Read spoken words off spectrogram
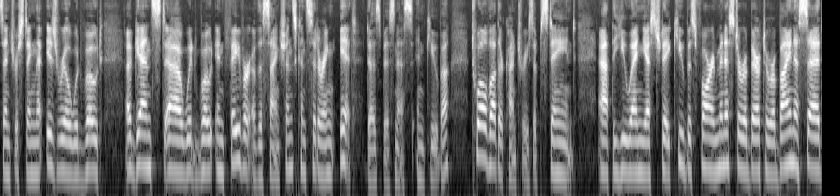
It's interesting that Israel would vote against, uh, would vote in favor of the sanctions, considering it does business in Cuba. Twelve other countries abstained. At the UN yesterday, Cuba's Foreign Minister Roberto Robaina said,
